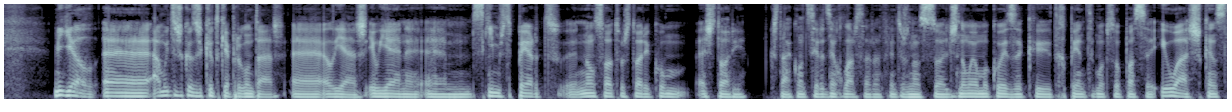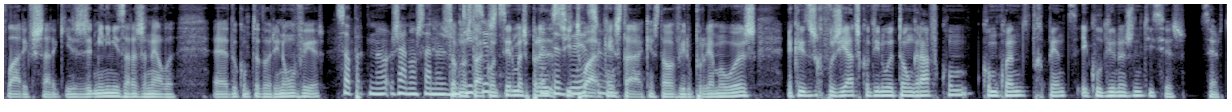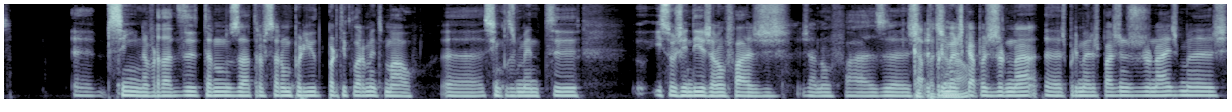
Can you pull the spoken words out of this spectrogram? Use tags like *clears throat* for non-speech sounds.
Miguel, eh, há muitas coisas que eu te quero perguntar. Eh, aliás, eu e a Ana eh, seguimos de perto eh, não só a tua história, como a história que está a acontecer, a desenrolar-se à frente dos nossos olhos. Não é uma coisa que de repente uma pessoa possa, eu acho, cancelar e fechar aqui, minimizar a janela eh, do computador e não ver. Só porque não- já não está nas Só que não notícias. está a acontecer, mas para situar vezes, quem não é? está, quem está a ouvir o programa hoje, a crise dos refugiados continua tão grave como, como quando de repente eclodiu nas notícias, certo? Eh, sim, na verdade, estamos a atravessar um período particularmente mau. Eh, simplesmente. Isso hoje em dia já não faz, já não faz as, Capa as primeiras jornal. capas de jornal, as primeiras páginas dos jornais, mas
